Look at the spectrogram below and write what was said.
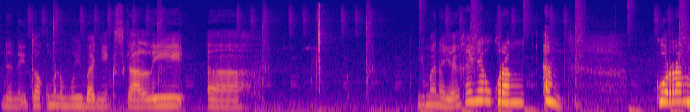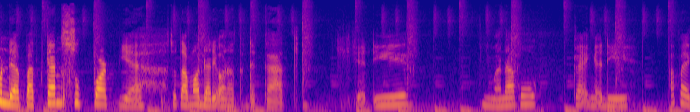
Dan itu aku menemui banyak sekali uh, gimana ya kayaknya aku kurang kurang mendapatkan support ya terutama dari orang terdekat. Jadi gimana aku kayak nggak di apa ya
